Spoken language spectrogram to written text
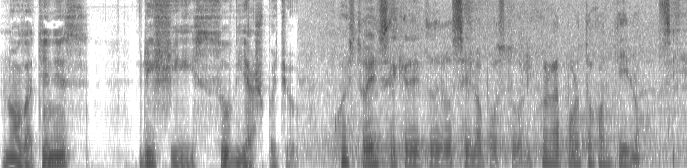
nuolatinis ryšys su viešpačiu. Questo è il segreto dello selo apostolico, il rapporto continuo con Signore.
